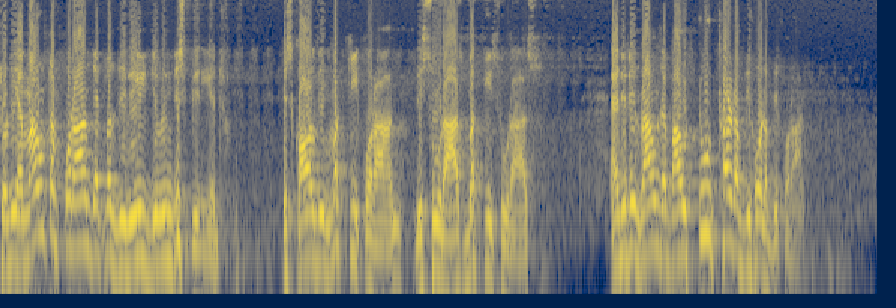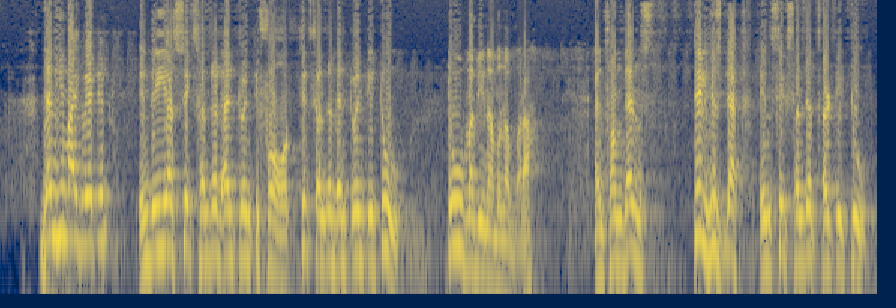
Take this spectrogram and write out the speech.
So the amount of Quran that was revealed during this period is called the Makki Quran, the surahs, Makki surahs, and it is round about two-thirds of the whole of the Quran. Then he migrated in the year 624, 622 to Medina Munawwara. And from thence till his death in 632,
